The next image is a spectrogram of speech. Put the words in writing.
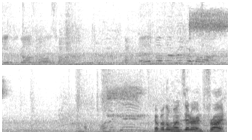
In Gondor's honor. Men of the Riddermark. For the king. Couple of the ones that are in front.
